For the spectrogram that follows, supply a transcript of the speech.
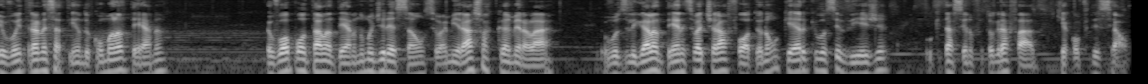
eu vou entrar nessa tenda com uma lanterna, eu vou apontar a lanterna numa direção, você vai mirar sua câmera lá, eu vou desligar a lanterna e você vai tirar a foto. Eu não quero que você veja o que está sendo fotografado, que é confidencial.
